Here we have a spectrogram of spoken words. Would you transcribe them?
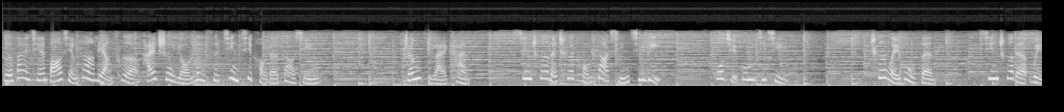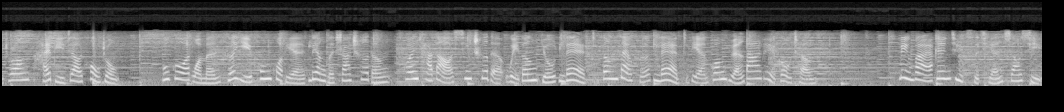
此外，前保险杠两侧还设有类似进气口的造型。整体来看，新车的车头造型犀利，颇具攻击性。车尾部分，新车的伪装还比较厚重。不过，我们可以通过点亮的刹车灯观察到，新车的尾灯由 LED 灯带和 LED 点光源搭配构成。另外，根据此前消息，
